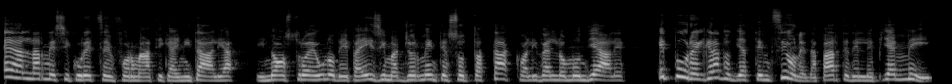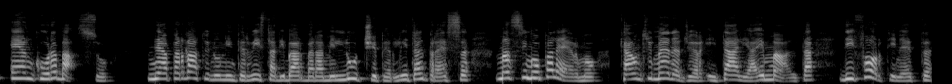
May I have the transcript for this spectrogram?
È allarme sicurezza informatica in Italia. Il nostro è uno dei paesi maggiormente sotto attacco a livello mondiale, eppure il grado di attenzione da parte delle PMI è ancora basso. Ne ha parlato in un'intervista di Barbara Millucci per l'Ital Press Massimo Palermo, country manager Italia e Malta di Fortinet,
